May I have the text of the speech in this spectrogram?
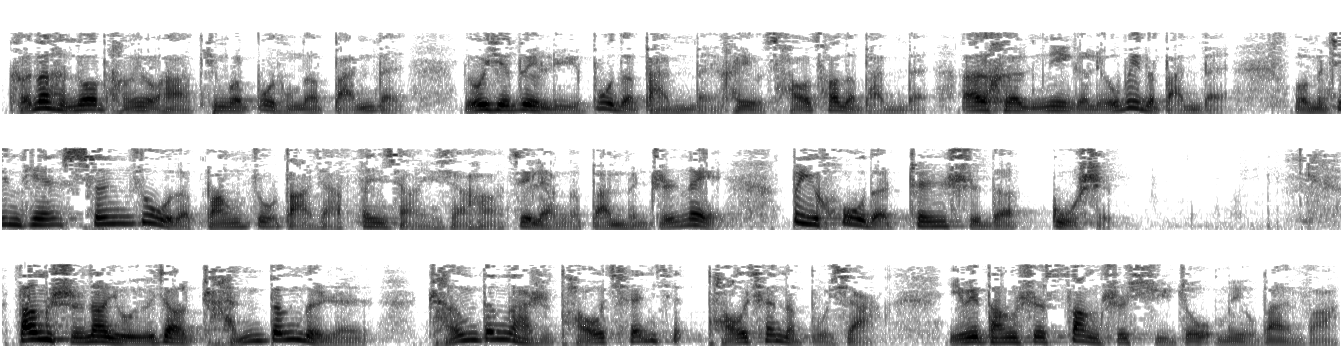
可能很多朋友哈听过不同的版本，尤其对吕布的版本，还有曹操的版本，呃和那个刘备的版本。我们今天深入的帮助大家分享一下哈这两个版本之内背后的真实的故事。当时呢，有一个叫陈登的人，陈登啊是陶谦陶谦的部下，因为当时丧失徐州没有办法，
